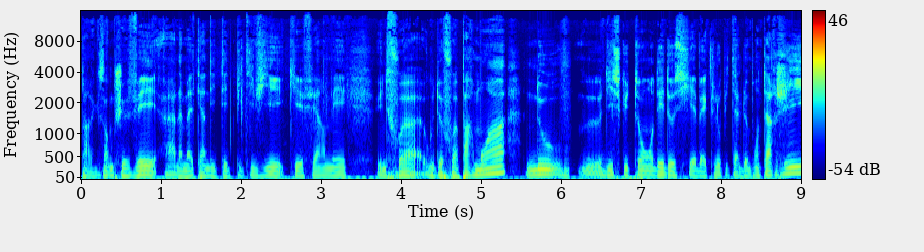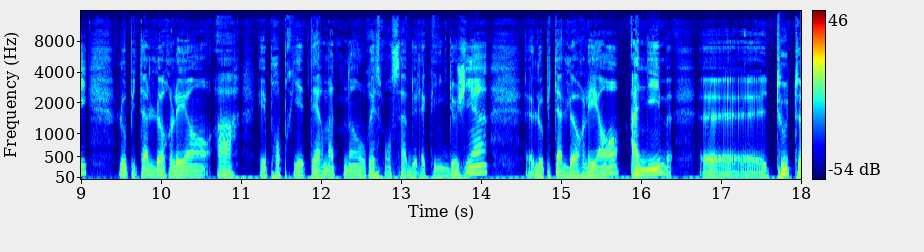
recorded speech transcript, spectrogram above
par exemple je vais à la maternité de Pithiviers qui est fermée une fois ou deux fois par mois. Nous discutons des dossiers avec l'hôpital de Montargis. L'hôpital d'Orléans a est propriétaire maintenant au responsable de la clinique de Gien. L'hôpital d'Orléans anime toute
